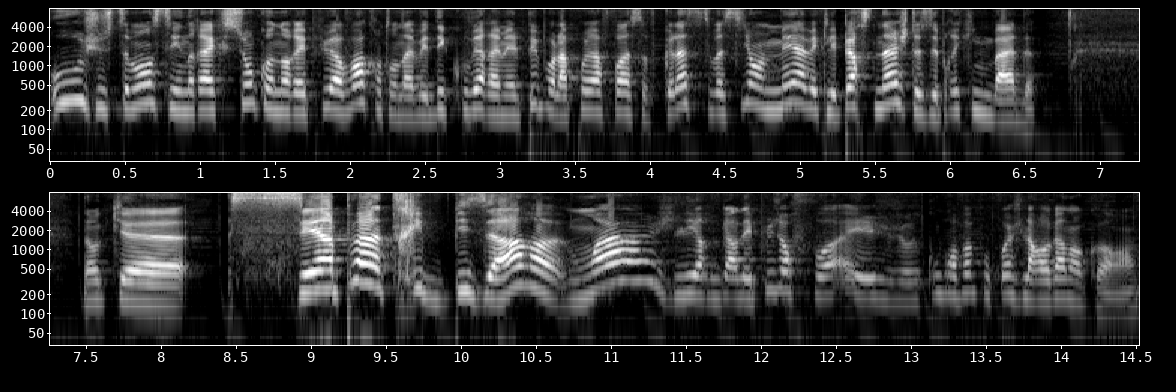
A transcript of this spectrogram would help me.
où justement c'est une réaction qu'on aurait pu avoir quand on avait découvert MLP pour la première fois, sauf que là cette fois-ci on le met avec les personnages de The Breaking Bad. Donc euh, c'est un peu un trip bizarre, moi je l'ai regardé plusieurs fois et je comprends pas pourquoi je la regarde encore. Hein.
